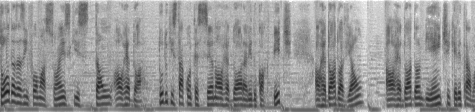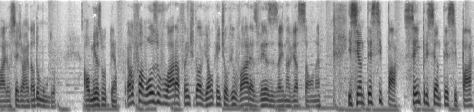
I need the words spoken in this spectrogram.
todas as informações que estão ao redor. Tudo que está acontecendo ao redor ali do cockpit, ao redor do avião, ao redor do ambiente que ele trabalha, ou seja, ao redor do mundo ao mesmo tempo. É o famoso voar à frente do avião que a gente ouviu várias vezes aí na aviação, né? E se antecipar, sempre se antecipar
